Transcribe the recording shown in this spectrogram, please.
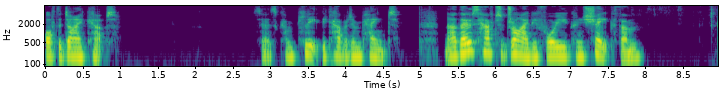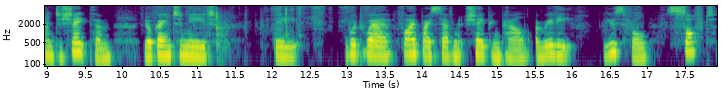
of the die cut. So it's completely covered in paint. Now those have to dry before you can shape them. And to shape them, you're going to need the Woodware 5x7 Shaping Pal, a really useful soft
